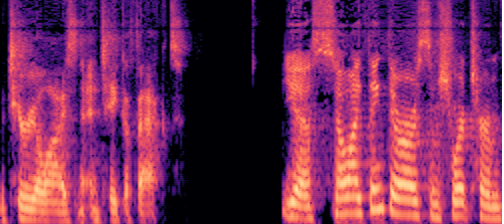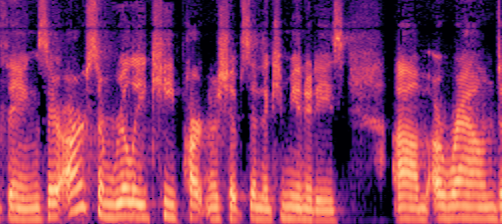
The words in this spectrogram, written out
materialize and, and take effect Yes. So I think there are some short term things. There are some really key partnerships in the communities um, around,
